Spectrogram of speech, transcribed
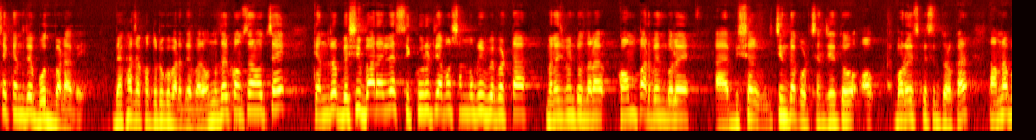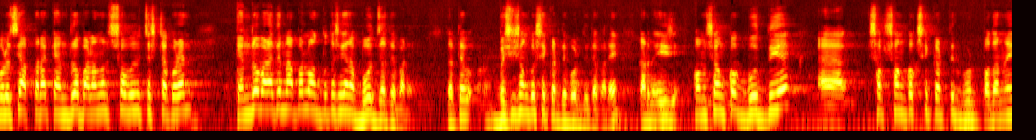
সে কেন্দ্রে বুথ বাড়াবে। দেখা কতটুকু বাড়াতে পারে। হচ্ছে কেন্দ্র বেশি বাড়াইলে সিকিউরিটি এবং সামগ্রিক ব্যাপারটা ম্যানেজমেন্ট ওনারা কম পারবেন বলে বিশ্বাস, চিন্তা করছেন, যেহেতু বড় স্পেসের দরকার। আমরা বলেছি আপনারা কেন্দ্র বাড়ানোর সব চেষ্টা করেন। কেন্দ্র বাড়াতে না পারলে অন্তত সেখানে বোধ যেতে পারে, যাতে বেশি সংখ্যক শিক্ষার্থী ভোট দিতে পারে। কারণ এই কম সংখ্যক ভোট দিয়ে সব সংখ্যক শিক্ষার্থীর ভোট প্রদানে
